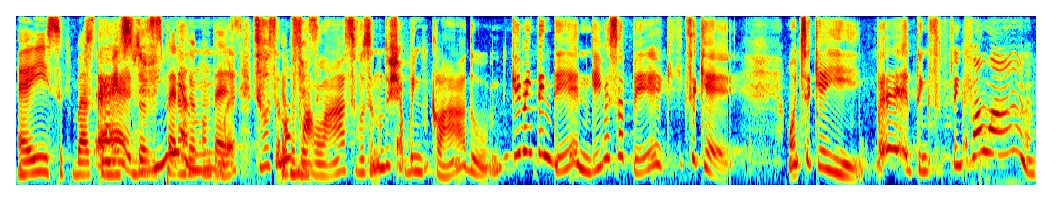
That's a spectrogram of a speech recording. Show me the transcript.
É isso que basicamente as pessoas adivinha, esperam que aconteça. é. Se você não falar, se você não deixar bem claro, ninguém vai entender, ninguém vai saber. O que, que você quer? Onde você quer ir? É, tem, que, tem que falar.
